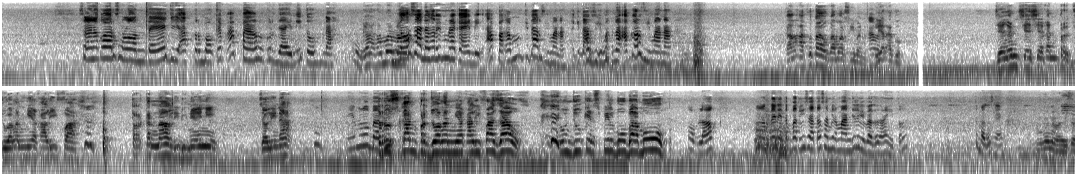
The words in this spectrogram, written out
Selain aku harus ngelonte, jadi aktor bokep, apa yang aku kerjain itu? Dah. Enggak, kamu emang. Nggak usah dengerin mereka Edi. Apa kamu? Kita harus gimana? Eh, Kita harus gimana? Aku harus gimana? Kamu, aku tahu kamu harus gimana. Apa? Lihat aku. Jangan sia-siakan perjuangan Mia Khalifa terkenal di dunia ini. Jolina, Diam lu babi. teruskan perjuangan Mia Khalifa jauh. Tunjukin spill bobamu. Goblok. Nonton di tempat wisata sambil mandi lebih bagus kan itu. Itu bagus kan? Mungkin nggak bisa.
